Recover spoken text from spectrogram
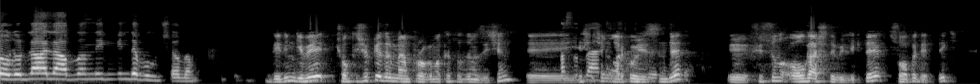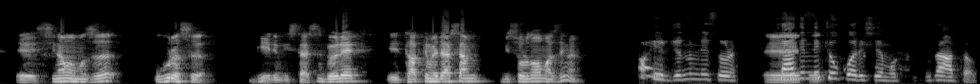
olur. Lale ablanın evinde buluşalım. Dediğim gibi çok teşekkür ederim ben programa katıldığınız için. E, Yeşilçam Arkeolojisi'nde e, Füsun Olgaç'la birlikte sohbet ettik. E, sinemamızı Uhurası diyelim isterseniz. Böyle e, takdim edersem bir sorun olmaz değil mi? Hayır canım ne sorun. E, Kendimle çok barışığım. Rahat ol.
